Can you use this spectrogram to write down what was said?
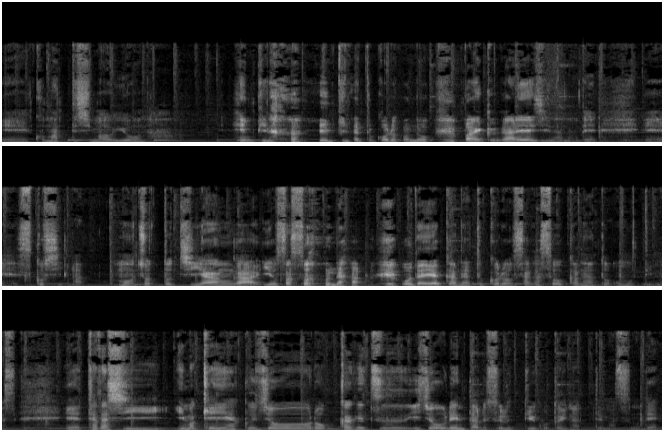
えー、困ってしまうような偏僻な 偏僻なところのバイクガレージなので、えー、少しあもうちょっと治安が良さそうな 穏やかなところを探そうかなと思っています、えー、ただし今契約上6ヶ月以上レンタルするっていうことになってますので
